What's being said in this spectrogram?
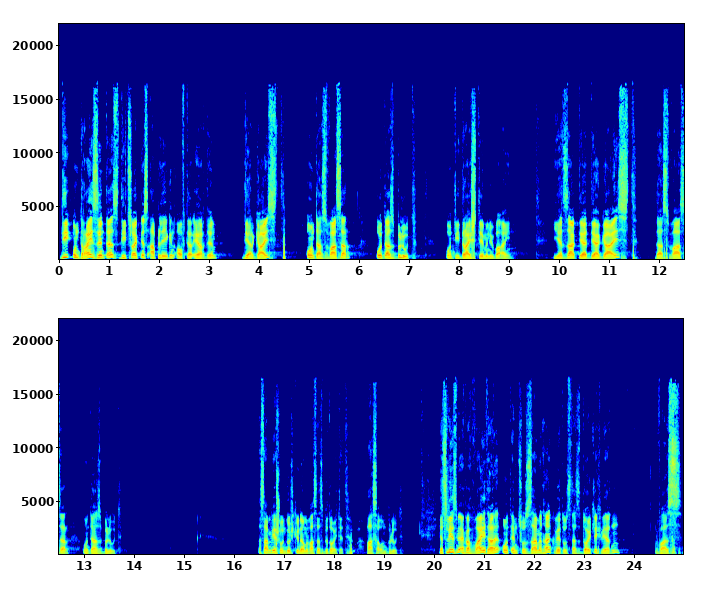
Die, und drei sind es, die Zeugnis ablegen auf der Erde, der Geist und das Wasser und das Blut. Und die drei stimmen überein. Jetzt sagt er der Geist, das Wasser und das Blut. Das haben wir schon durchgenommen, was das bedeutet, Wasser und Blut. Jetzt lesen wir einfach weiter und im Zusammenhang wird uns das deutlich werden, was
